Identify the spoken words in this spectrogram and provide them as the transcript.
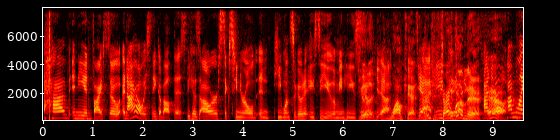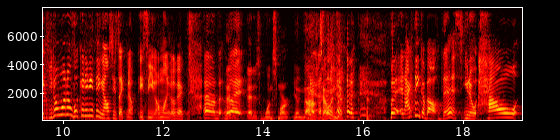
have any advice? So, and I always think about this because our 16 year old and he wants to go to ACU. I mean, he's good. Yeah, Wildcats. Yeah, he's trying to get him there. I yeah. know. I'm like, you don't want to look at anything else. He's like, no, ACU. I'm like, okay. Um, that but is, that is one smart young man. I'm telling you. but and I think about this. You know how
